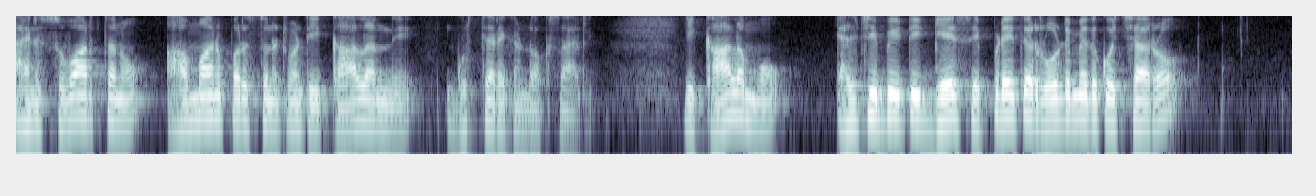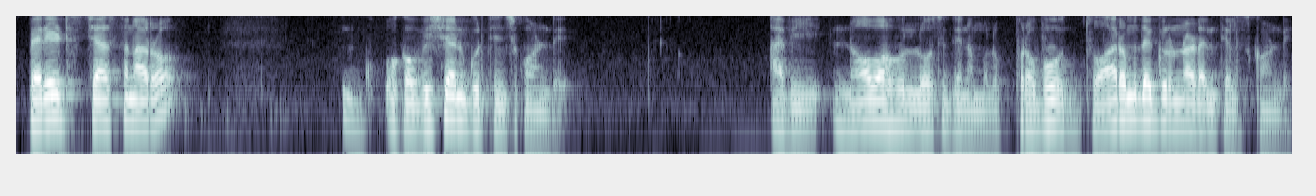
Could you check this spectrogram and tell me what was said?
ఆయన సువార్తను అవమానపరుస్తున్నటువంటి ఈ కాలాన్ని గుర్తెరగండి ఒకసారి. ఈ కాలము ఎల్జీబీటీ గేస్ ఎప్పుడైతే రోడ్డు మీదకి వచ్చారో పెరేడ్స్ చేస్తున్నారో ఒక విషయాన్ని గుర్తించుకోండి. అవి నోవాహు లోతు దినములు. ప్రభు ద్వారం దగ్గర ఉన్నాడని తెలుసుకోండి.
